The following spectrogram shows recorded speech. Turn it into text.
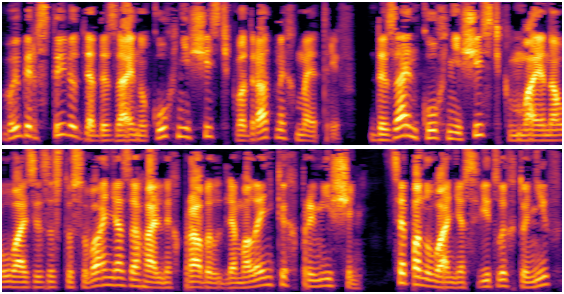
Вибір стилю для дизайну кухні 6 квадратних метрів. Дизайн кухні 6 км має на увазі застосування загальних правил для маленьких приміщень. Це панування світлих тонів,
